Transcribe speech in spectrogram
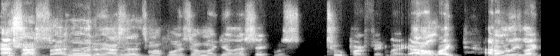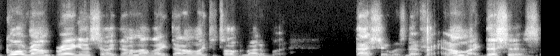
That's I, I, literally I said it to my boys. I'm like, yo, that shit was too perfect. Like I don't like I don't really like go around bragging and shit like that. I'm not like that. I don't like to talk about it, but that shit was different. And I'm like, this shit is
